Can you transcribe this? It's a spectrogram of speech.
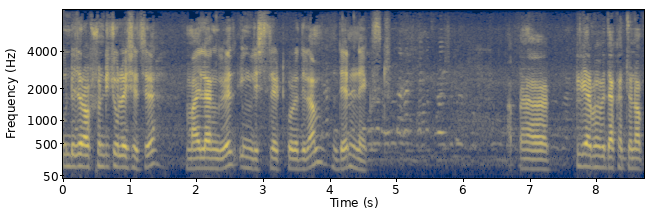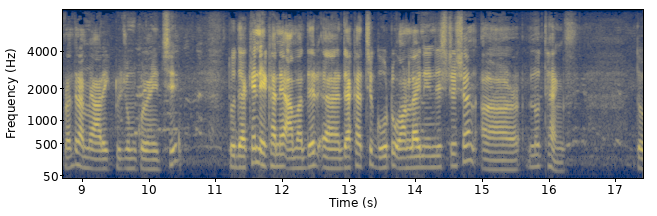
উইন্ডোজের অপশনটি চলে এসেছে। মাই ল্যাঙ্গুয়েজ ইংলিশ সিলেক্ট করে দিলাম। দেন নেক্সট আপনারা ক্লিয়ারভাবে দেখার জন্য আপনাদের, আমি আর একটু জুম করে নিচ্ছি। তো দেখেন, এখানে আমাদের দেখাচ্ছে গো টু অনলাইন রেজিস্ট্রেশন আর নো থ্যাঙ্কস তো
